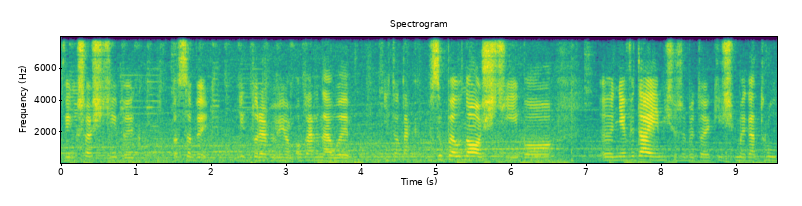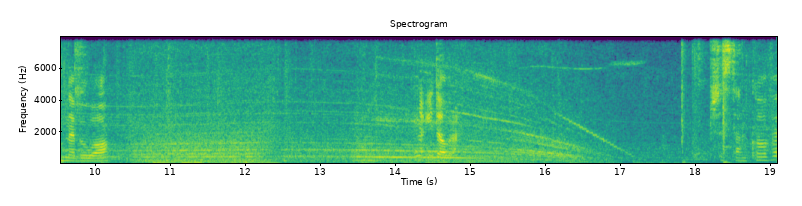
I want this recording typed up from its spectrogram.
w większości by osoby, niektóre by ją ogarnęły to tak w zupełności, bo y, nie wydaje mi się, żeby to jakieś mega trudne było. No i dobra. Przystankowy.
